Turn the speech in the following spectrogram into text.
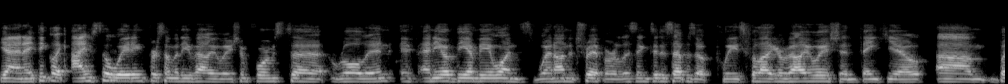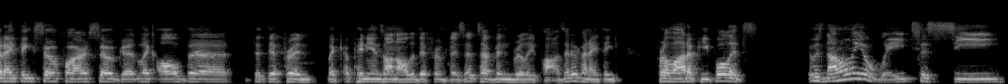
Yeah, and I think like I'm still waiting for some of the evaluation forms to roll in. If any of the MBA ones went on the trip or listening to this episode, please fill out your evaluation. Thank you. Um, but I think so far so good. Like all the the different like opinions on all the different visits have been really positive, and I think for a lot of people, it's it was not only a way to see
